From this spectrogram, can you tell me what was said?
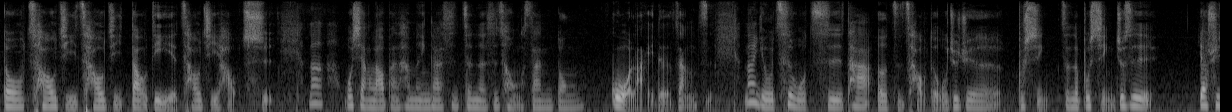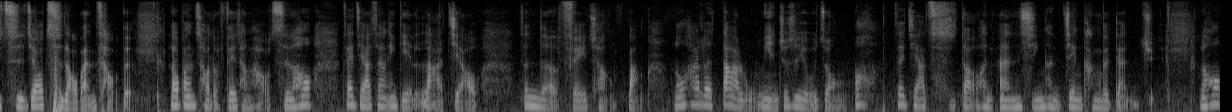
都超级超级到地，也超级好吃。那我想老板他们应该是真的是从山东过来的这样子。那有一次我吃他儿子炒的，我就觉得不行，真的不行，就是要去吃就要吃老板炒的。老板炒的非常好吃，然后再加上一点辣椒。真的非常棒，然后它的大卤面就是有一种哦，在家吃到很安心、很健康的感觉。然后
